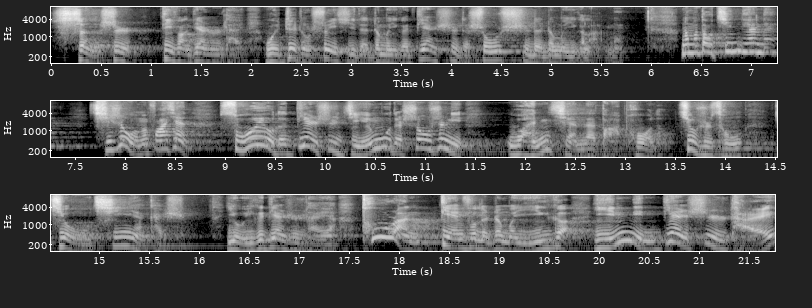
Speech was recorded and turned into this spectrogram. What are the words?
省市地方电视台为这种顺序的这么一个电视的收视的这么一个栏目。那么到今天呢，其实我们发现所有的电视节目的收视率完全的打破了，就是从九七年开始。有一个电视台呀，突然颠覆了这么一个引领电视台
